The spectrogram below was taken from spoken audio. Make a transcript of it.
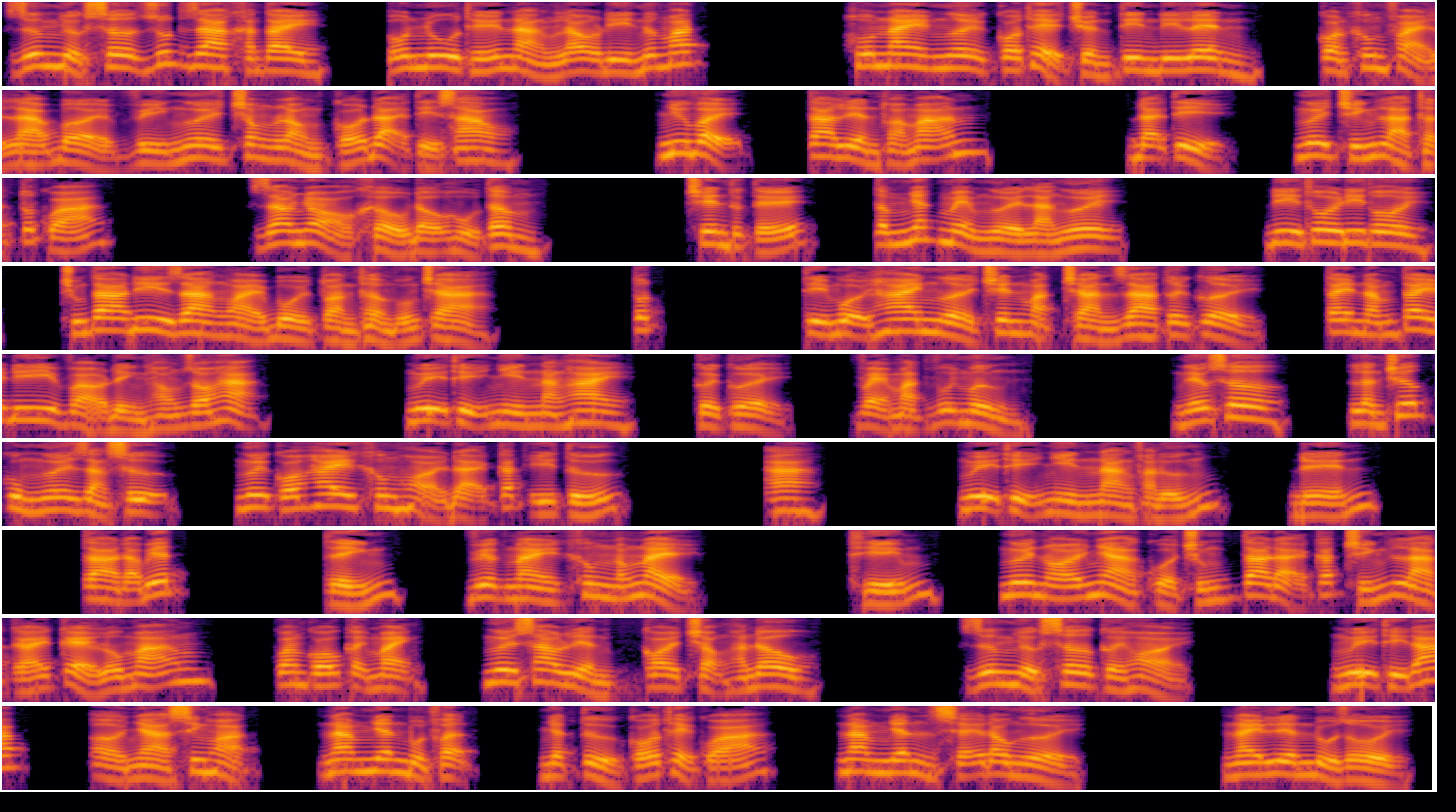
Dương Nhược Sơ rút ra khăn tay, ôn nhu thế nàng lau đi nước mắt. Hôm nay ngươi có thể truyền tin đi lên, còn không phải là bởi vì ngươi trong lòng có đại tỷ sao. Như vậy, ta liền thỏa mãn. Đại tỷ, ngươi chính là thật tốt quá. Giao nhỏ khẩu đầu hủ tâm. Trên thực tế, tâm nhất mềm người là ngươi. Đi thôi đi thôi, chúng ta đi ra ngoài bồi toàn thẩm uống trà. Tốt. Tỷ muội hai người trên mặt tràn ra tươi cười, tay nắm tay đi vào đỉnh hóng gió hạ. Ngụy thị nhìn nàng hai, cười cười, vẻ mặt vui mừng. Nếu sơ, lần trước cùng ngươi giảng sự, ngươi có hay không hỏi đại cắt ý tứ? A. Ngụy thị nhìn nàng phản ứng, đến. Ta đã biết. Tính, việc này không nóng nảy. Thím, ngươi nói nhà của chúng ta đại cắt chính là cái kẻ lỗ mãng, quan có cậy mạnh, ngươi sao liền coi trọng hắn đâu? Dương Nhược Sơ cười hỏi. Ngụy thị đáp, ở nhà sinh hoạt, nam nhân buồn phận, nhật tử có thể quá, nam nhân sẽ đau người. Nay liền đủ rồi.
